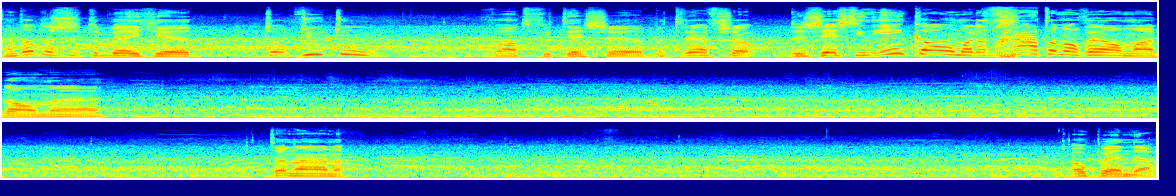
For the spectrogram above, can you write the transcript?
En dat is het een beetje tot nu toe wat Vitesse betreft. Zo de 16 inkomen, dat gaat er nog wel, maar dan... Uh... Openda.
